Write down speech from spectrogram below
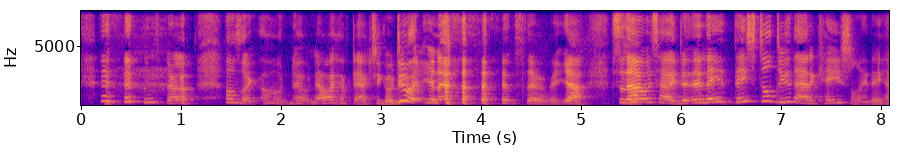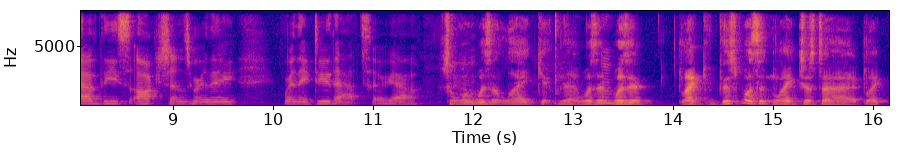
so I was like, oh no, now I have to actually go do it, you know. so but yeah. So that was how I did it. and they they still do that occasionally. They have these auctions where they where they do that. So yeah. So what was it like getting that? Was it Hmm. was it like this? Wasn't like just a like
